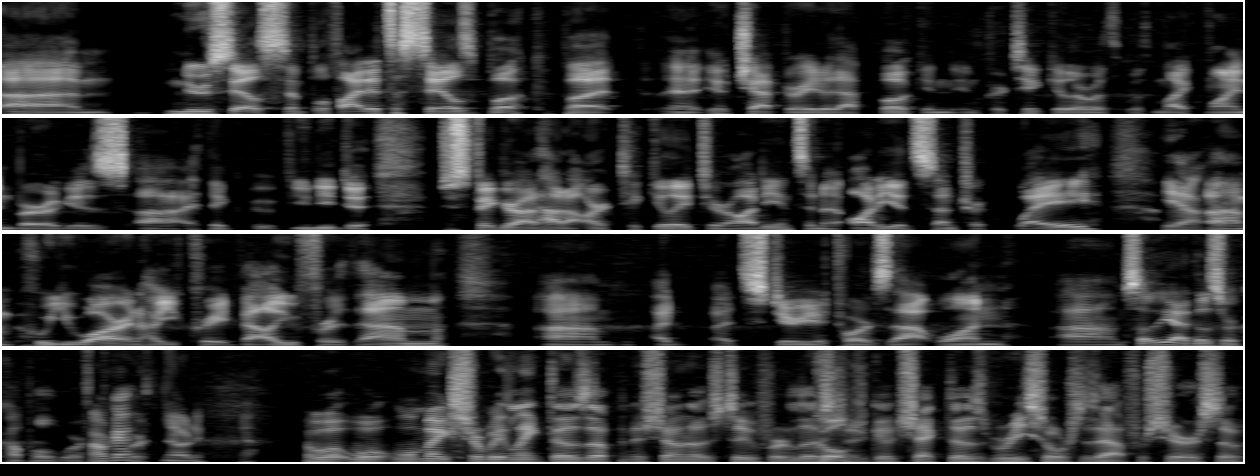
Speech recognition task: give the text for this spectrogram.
um, New Sales Simplified. It's a sales book, but uh, you know, chapter eight of that book, in, in particular with with Mike Weinberg, is uh, I think if you need to just figure out how to articulate to your audience in an audience centric way, yeah, um, who you are and how you create value for them. Um, I'd, I'd steer you towards that one. Um, so yeah, those are a couple worth okay. worth noting. Yeah. We'll, we'll, we'll, make sure we link those up in the show notes too for listeners. Cool. Go check those resources out for sure. So,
